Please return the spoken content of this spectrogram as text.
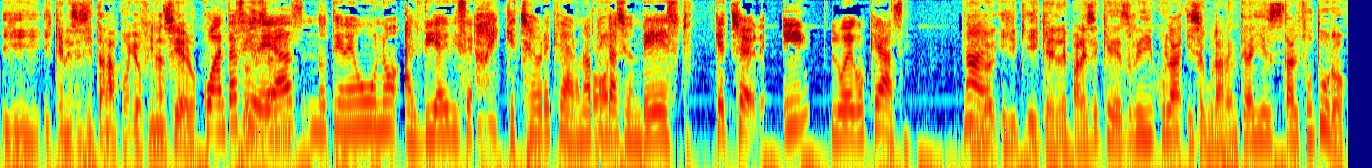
y, y que necesitan apoyo financiero. ¿Cuántas Entonces, ideas no tiene uno al día y dice, ay, qué chévere crear una aplicación de esto? Qué chévere. ¿Y luego qué hace? y, Nada. lo- y- y que le parece que es ridícula y seguramente ahí está el futuro.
